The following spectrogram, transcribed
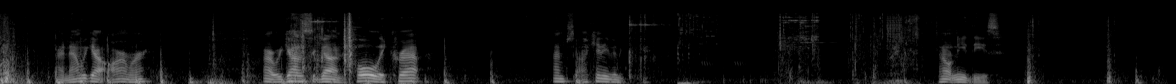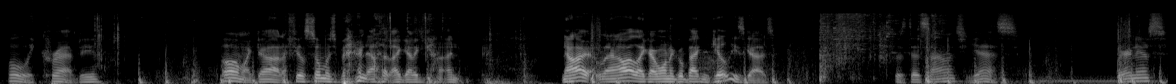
All right, now we got armor. Alright, we got us a gun. Holy crap. I'm so, I can't even... I don't need these. Holy crap, dude. Oh my god, I feel so much better now that I got a gun. Now, I, now like, I want to go back and kill these guys. Does dead silence? Yes. Fairness?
